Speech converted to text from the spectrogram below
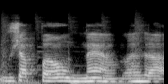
o Japão, né? A, a-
